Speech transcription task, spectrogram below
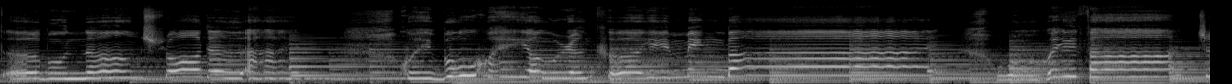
的不能说的爱，会不会有人可以明白？我会发着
